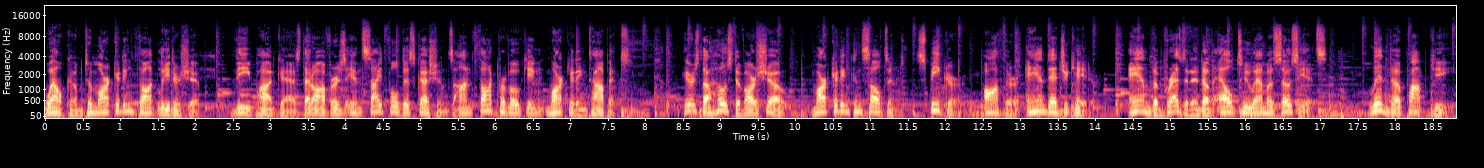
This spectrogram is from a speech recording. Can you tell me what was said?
Welcome to Marketing Thought Leadership, the podcast that offers insightful discussions on thought provoking marketing topics. Here's the host of our show, marketing consultant, speaker, author, and educator, and the president of L2M Associates, Linda Popky.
